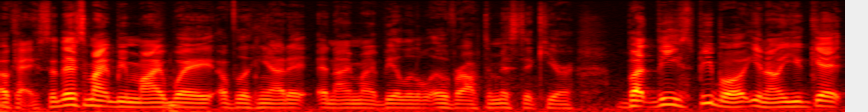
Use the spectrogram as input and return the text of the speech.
okay, so this might be my way of looking at it, and I might be a little over optimistic here. But these people, you know, you get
